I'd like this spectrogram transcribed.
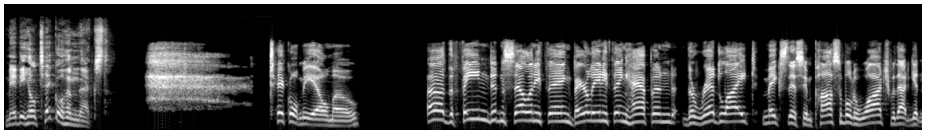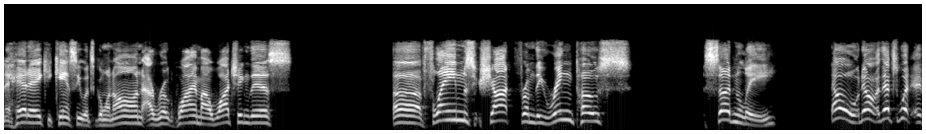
Maybe he'll tickle him next. Tickle me, Elmo. Uh, the Fiend didn't sell anything. Barely anything happened. The red light makes this impossible to watch without getting a headache. You can't see what's going on. I wrote, Why am I watching this? Uh, flames shot from the ring posts suddenly. No, no, that's what eh,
